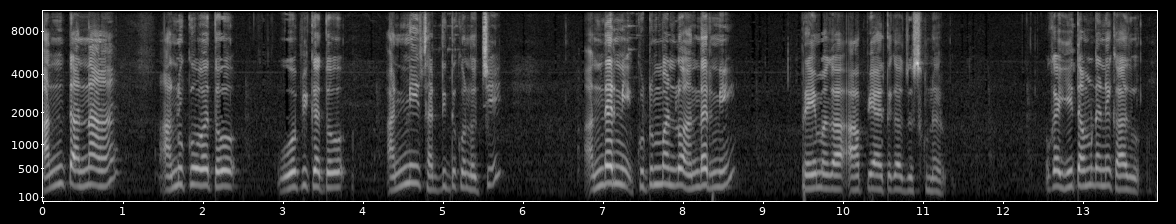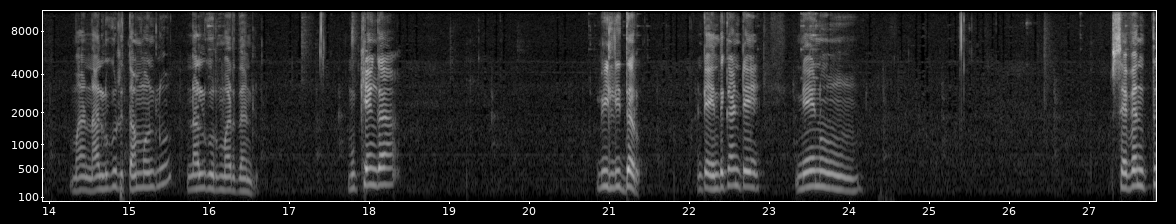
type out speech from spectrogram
అంత అన్న అనుకువతో ఓపికతో అన్నీ సర్దిద్దుకొని వచ్చి అందరినీ కుటుంబంలో అందరినీ ప్రేమగా ఆప్యాయతగా చూసుకున్నారు. ఒక ఈ తమ్ముడనే కాదు మా నలుగురు తమ్ముళ్ళు నలుగురు మరదండ్లు ముఖ్యంగా వీళ్ళిద్దరు. అంటే ఎందుకంటే నేను సెవెంత్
